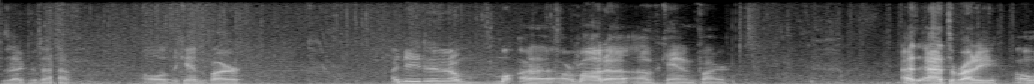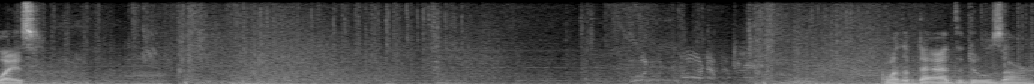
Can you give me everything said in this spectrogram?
Exactly, Taff. All of the cannon fire. I need an um, uh, armada of cannon fire. At, at the ready, always. I want them to add the dual Zarr.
